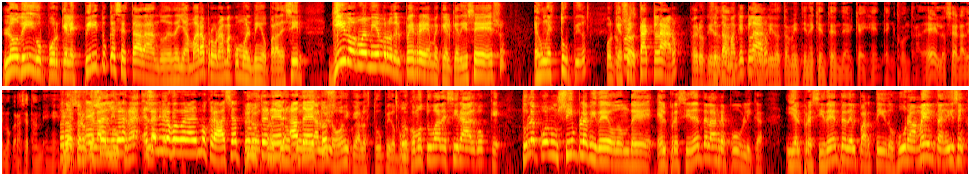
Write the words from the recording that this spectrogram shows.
Lo digo porque el espíritu que se está dando desde llamar a programas como el mío para decir, Guido no es miembro del PRM, que el que dice eso es un estúpido, porque No, eso pero- está claro. Pero eso Guido, está tam- más que pero claro. Guido también tiene que entender que hay gente en contra de él. O sea, la democracia también es. Pero, No, eso, pero que eso la es libre, eso es la- libre juego de la democracia, tú Pero, pero tener tú no a lo ilógico y a lo estúpido. Porque ¿cómo tú vas a decir algo que tú le pones un simple video donde el presidente de la República y el presidente del partido juramentan y dicen,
